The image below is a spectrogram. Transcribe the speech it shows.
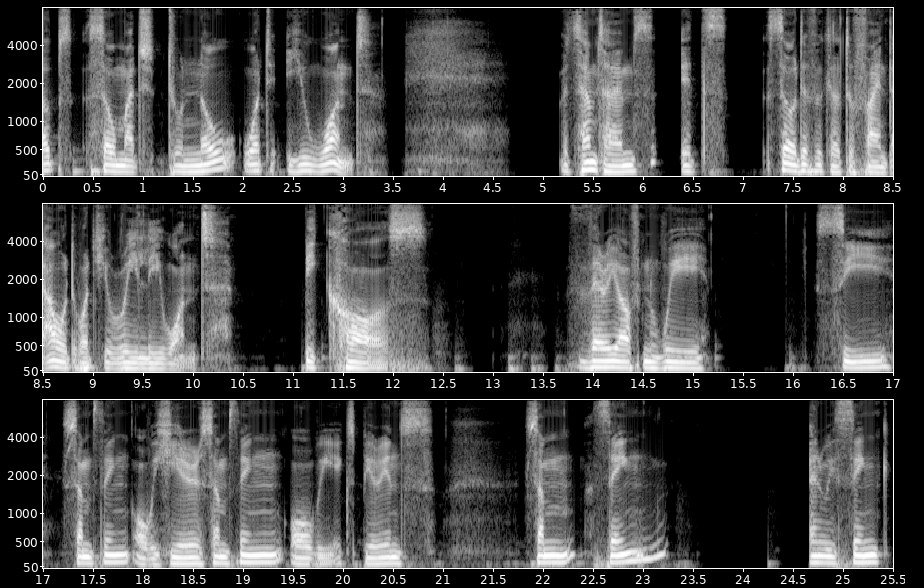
Helps so much to know what you want. But sometimes it's so difficult to find out what you really want because very often we see something or we hear something or we experience something and we think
